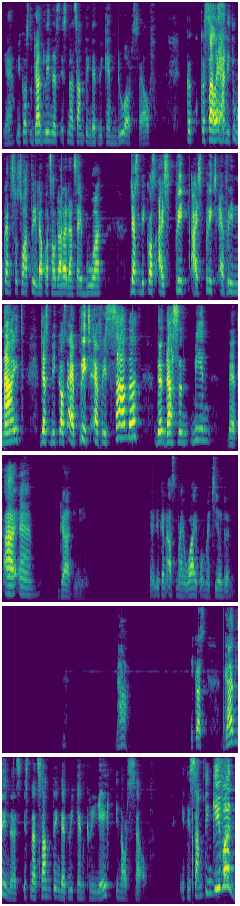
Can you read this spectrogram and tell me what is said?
Yeah, because godliness is not something that we can do ourselves. Kesalehan itu bukan sesuatu yang dapat saudara dan saya buat. Just because I preach, I preach every night, just because I preach every Sabbath, that doesn't mean that I am godly. You can ask my wife or my children. No. Because godliness is not something that we can create in ourselves. It is something given.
